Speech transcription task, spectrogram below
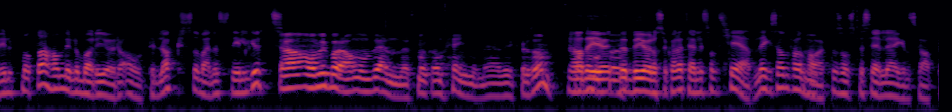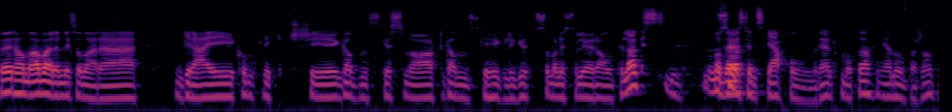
vil, på en måte? Han vil jo bare gjøre alle til laks og være en snill gutt. Ja, og han vil bare ha noen venner som han kan henge med, virker det som. Ja, det gjør, det, det gjør også karakteren litt sånn kjedelig, ikke sant? For han har ikke noen sånne spesielle egenskaper. Han er bare en litt sånn derre grei, konfliktsky, ganske smart, ganske hyggelig gutt som har lyst til å gjøre alle til laks. Mm. Og ser- det syns ikke jeg holder helt, på en måte, i en hovedperson.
